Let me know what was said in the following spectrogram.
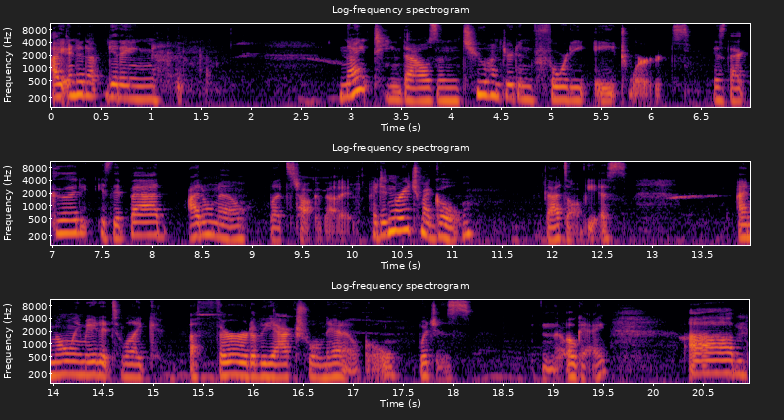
I ended up getting 19,248 words. Is that good? Is it bad? I don't know. Let's talk about it. I didn't reach my goal. That's obvious. I'm only made it to like a third of the actual nano goal, which is okay. Um,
